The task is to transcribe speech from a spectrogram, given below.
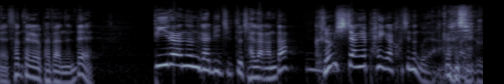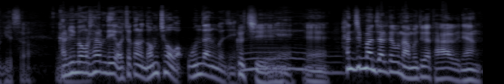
에, 선택을 받았는데 B라는 갈비집도 잘 나간다? 그럼 시장의 파이가 커지는 거야. 그렇죠. 한국에서. 갈비 먹으러 사람들이 어쨌거나 넘쳐 온다는 거지. 그렇지. 음. 예. 한 집만 잘 되고 나머지가 다 그냥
